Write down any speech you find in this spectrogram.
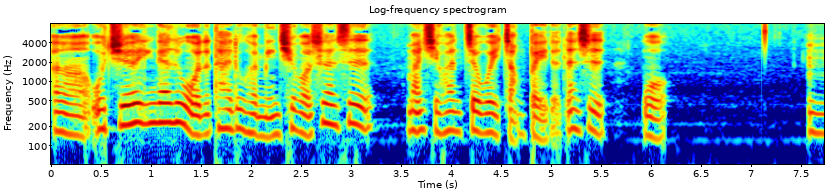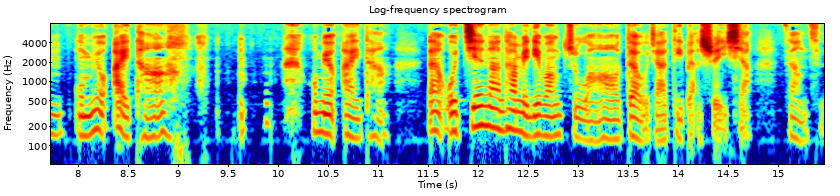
呃，我觉得应该是我的态度很明确吧，虽然是。蛮喜欢这位长辈的，但是我，嗯，我没有爱他，我没有爱他，但我接纳他没地方住，然后在我家地板睡一下，这样子。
